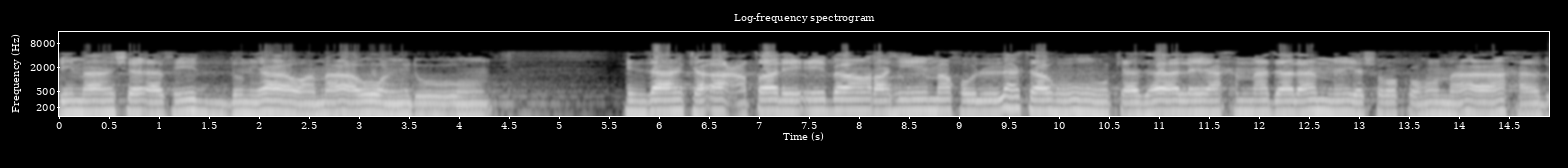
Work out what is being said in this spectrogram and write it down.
بما شاء في الدنيا وما وعدوا. من ذاك أعطى لإبراهيم خلته كذا لأحمد لم يشركهما أحد.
